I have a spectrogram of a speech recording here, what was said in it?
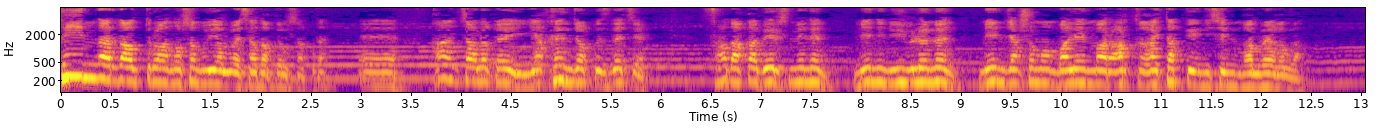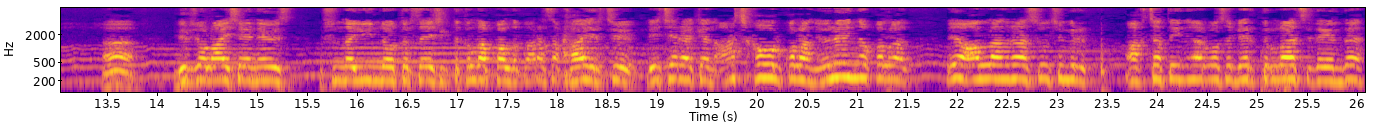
тыйындарды алып туруп анан ошону уялбай садака кылышат да канчалык якын жок биздечи садака бериш менен менин үй бүлөмөн менин жашоомон баленин баары артка кайтат деген ишеним калбай калган бир жолу айша энебиз ушундай үйүндө отурса эшикти кылдап калды караса кайырчы бечара экен ачка болуп калган өлөйүн деп калган э алланын расулу үчүн бир акча тыйыныңар болсо берип тургулачы дегенде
